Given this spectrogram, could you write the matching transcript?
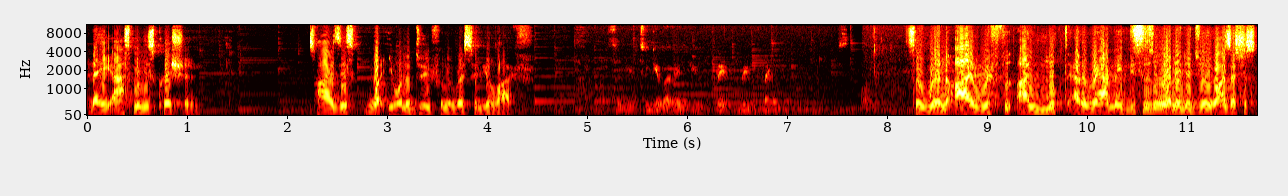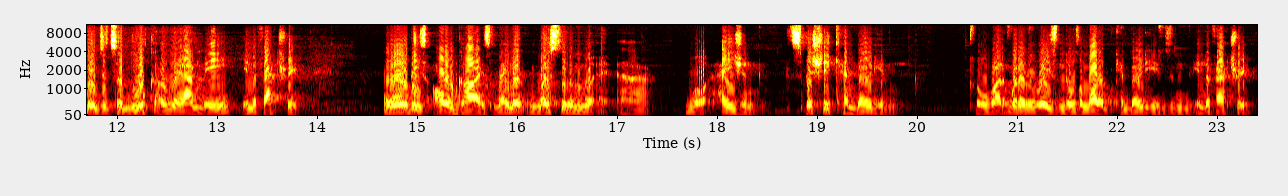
they asked me this question, Ty, is this what you want to do for the rest of your life? So you think about it, you re- reflect. So when I, refl- I looked at around me, this is all I needed to do. I just needed to look around me in the factory. All these old guys, mainly, most of them were, uh, were Asian, especially Cambodian, for whatever reason. There was a lot of Cambodians in, in the factory.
